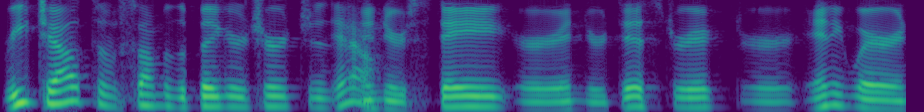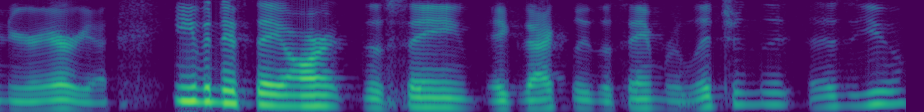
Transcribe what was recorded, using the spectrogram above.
reach out to some of the bigger churches Yeah. in your state or in your district or anywhere in your area. Even if they aren't the same exactly the same religion as you,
